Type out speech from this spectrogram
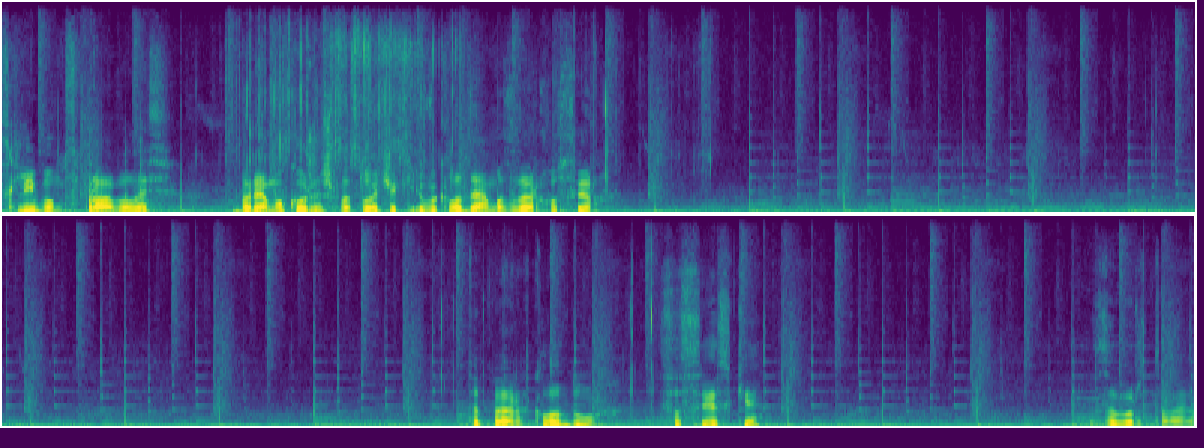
З хлібом справились. Беремо кожен шматочок і викладаємо зверху сир. Тепер кладу сосиски, завертаю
